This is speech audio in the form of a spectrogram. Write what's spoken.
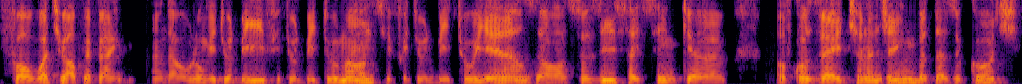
for what you are preparing and how long it will be, if it will be two months, if it will be two years, or so this I think, uh, of course, very challenging. But as a coach,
